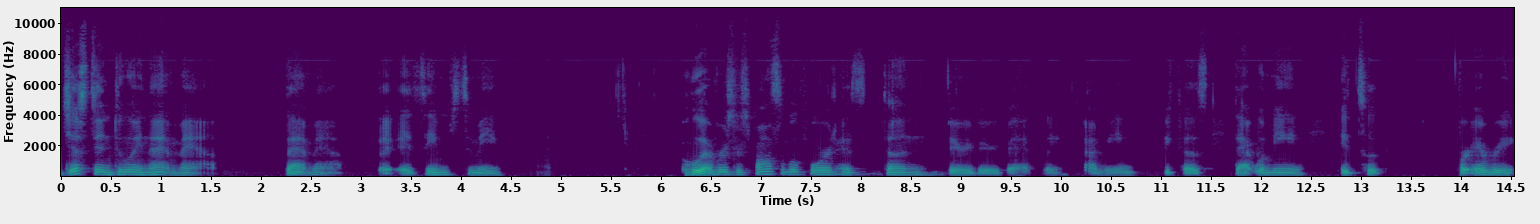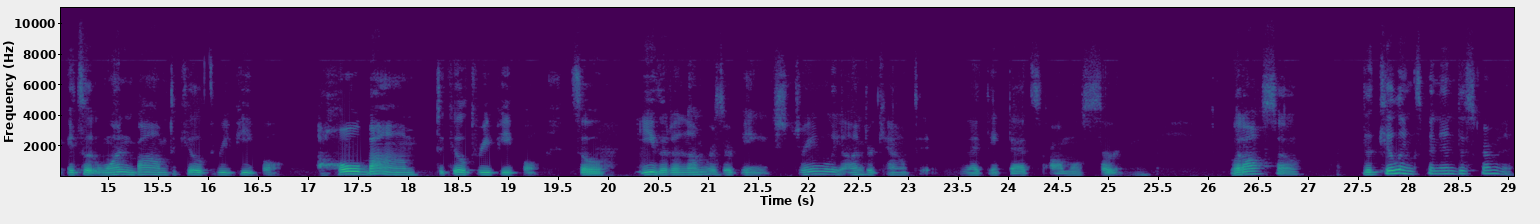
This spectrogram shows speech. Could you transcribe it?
just in doing that math, that math, it seems to me whoever's responsible for it has done very, very badly. I mean, because that would mean it took for every, it took one bomb to kill three people, a whole bomb to kill three people. So either the numbers are being extremely undercounted, and I think that's almost certain, but also the killing's been indiscriminate.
